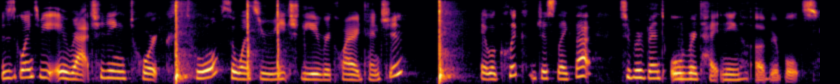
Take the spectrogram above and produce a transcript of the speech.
This is going to be a ratcheting torque tool, so once you reach the required tension, it will click just like that to prevent over tightening of your bolts.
